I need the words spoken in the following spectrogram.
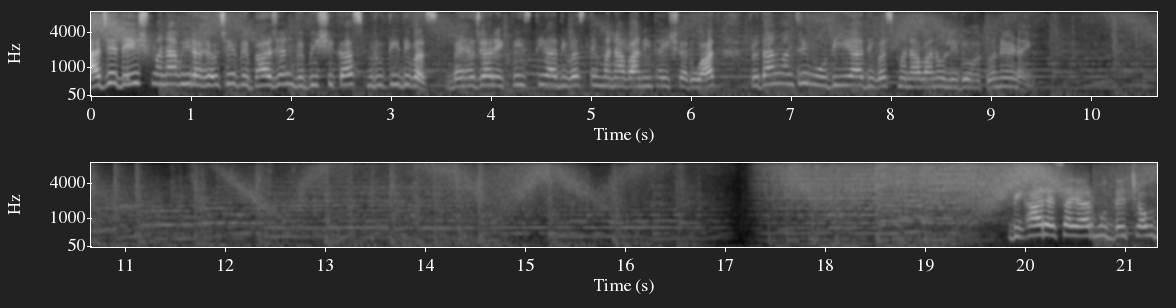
આજે દેશ મનાવી રહ્યો છે વિભાજન વિભીષિકા સ્મૃતિ દિવસ. બે હજાર એકવીસથી આ દિવસને મનાવવાની થઈ શરૂઆત. પ્રધાનમંત્રી મોદીએ આ દિવસ મનાવવાનો લીધો હતો નિર્ણય. બિહાર એસઆઈઆર મુદ્દે ચૌદ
